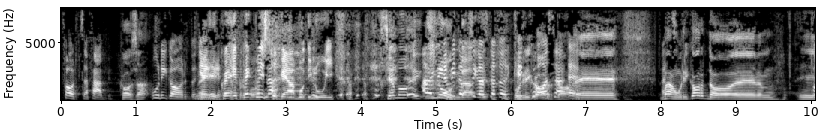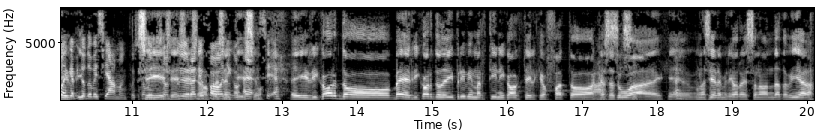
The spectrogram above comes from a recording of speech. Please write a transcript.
Forza Fabio. Cosa? Un ricordo, Eh, niente. ecco, è per questo che amo di lui. Siamo eh, Avete in capito, onda. psicoascoltatori, che un ricordo. cosa è? eh, ma un ricordo. ehm, Tu hai capito dove siamo in questo sì, momento? Sì, sì, studio siamo radiofonico. presentissimo. Eh, sì, eh. E il ricordo, beh, il ricordo dei primi martini cocktail che ho fatto a Ah, casa sì, tua, e che una sera mi ricordo che sono andato via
